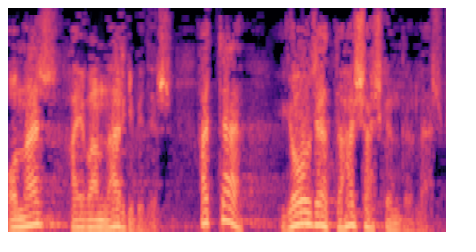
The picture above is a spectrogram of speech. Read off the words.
Onlar hayvanlar gibidir. Hatta yolca daha şaşkındırlar.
